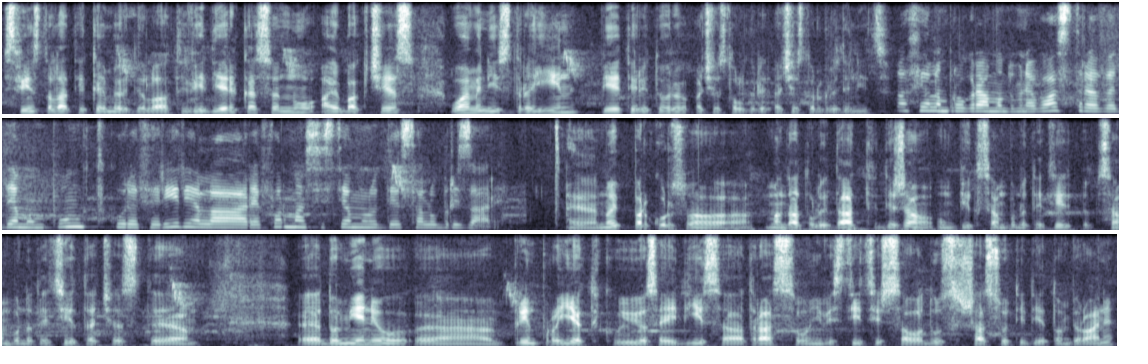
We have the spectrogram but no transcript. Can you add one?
să fie instalate camere de luat vederi ca să nu aibă acces oamenii străini pe teritoriul acestor, acestor grădiniți. La fel, în programul dumneavoastră vedem un punct cu referire la reforma sistemului de salubrizare. Noi, pe parcursul mandatului dat, deja un pic s-a îmbunătățit, s-a îmbunătățit acest domeniu. Prin proiect cu USAID s-a atras o investiție și s-au adus 600 de tomberoane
